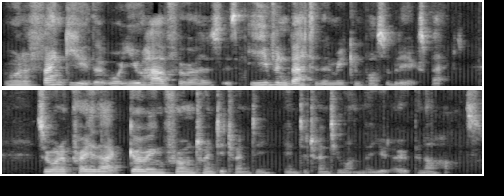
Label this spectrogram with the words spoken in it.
We want to thank you that what you have for us is even better than we can possibly expect. So we want to pray that going from 2020 into 21, that you'd open our hearts.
